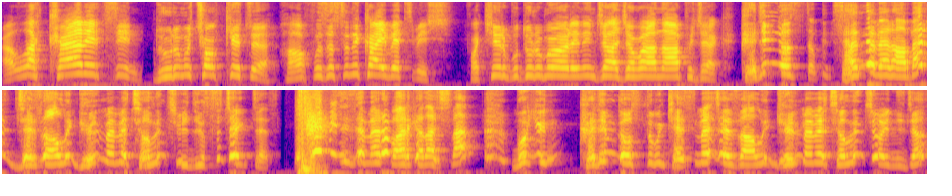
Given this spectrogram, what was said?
Allah kahretsin. Durumu çok kötü. Hafızasını kaybetmiş. Fakir bu durumu öğrenince acaba ne yapacak? Kadim dostum, senle beraber cezalı gülmeme challenge videosu çekeceğiz. Hepinize merhaba arkadaşlar. Bugün kadim dostumu kesme cezalı gülmeme challenge oynayacağız.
